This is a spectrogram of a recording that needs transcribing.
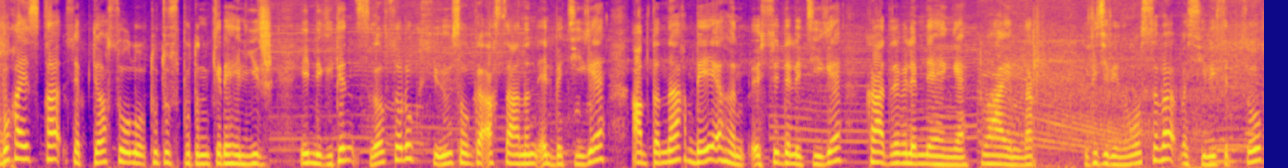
бұ хайысқа сөптеақ солу тутус бұтын керехелер. Енігітін сығыл сорук сүйі сылға ақсанын әлбәтіге, амтанақ бей ағын дәлетіге кадры білімнәңе туайылар. Екатерина Осова, Василий Сепцов,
